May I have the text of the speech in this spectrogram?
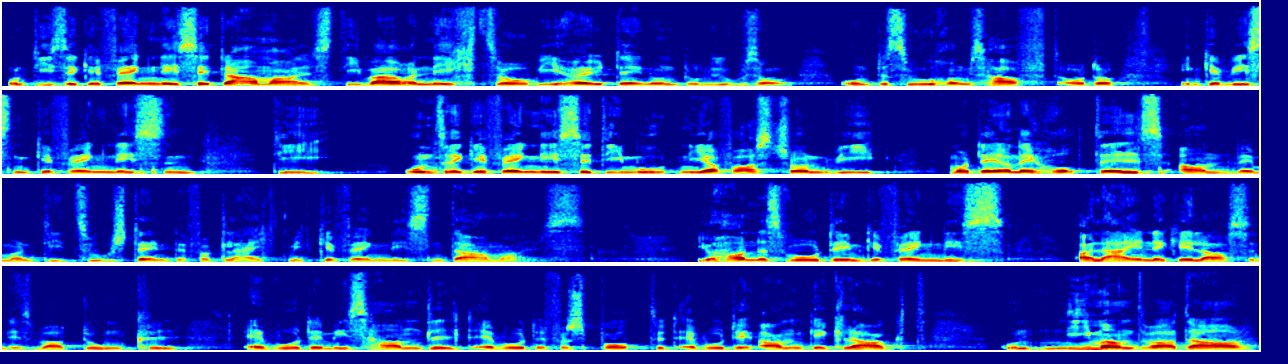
Und diese Gefängnisse damals, die waren nicht so wie heute in Untersuchungshaft oder in gewissen Gefängnissen. Die, unsere Gefängnisse, die muten ja fast schon wie moderne Hotels an, wenn man die Zustände vergleicht mit Gefängnissen damals. Johannes wurde im Gefängnis alleine gelassen, es war dunkel, er wurde misshandelt, er wurde verspottet, er wurde angeklagt und niemand war da,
